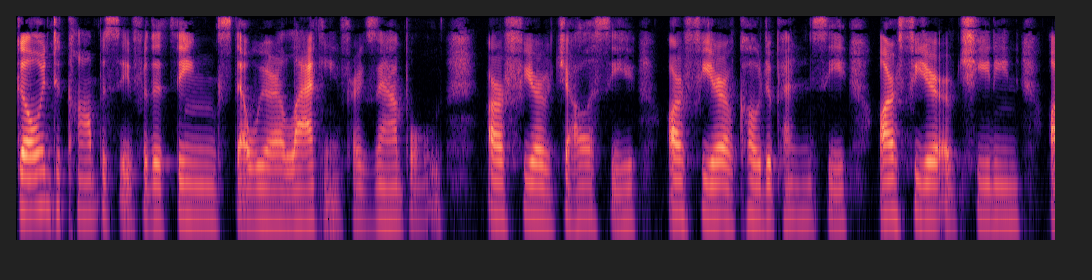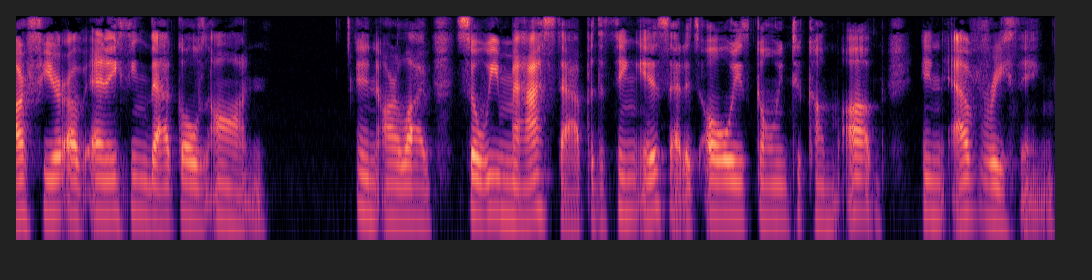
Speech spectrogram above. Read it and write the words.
going to compensate for the things that we are lacking. For example, our fear of jealousy, our fear of codependency, our fear of cheating, our fear of anything that goes on in our life. So we mask that. But the thing is that it's always going to come up in everything.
